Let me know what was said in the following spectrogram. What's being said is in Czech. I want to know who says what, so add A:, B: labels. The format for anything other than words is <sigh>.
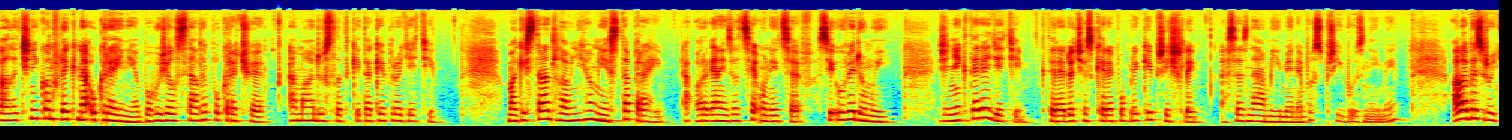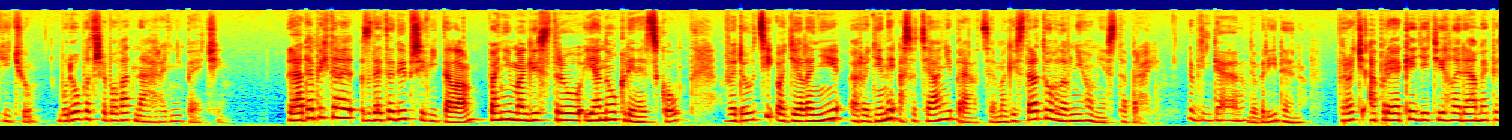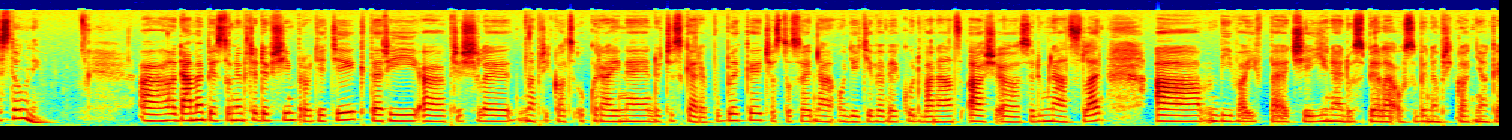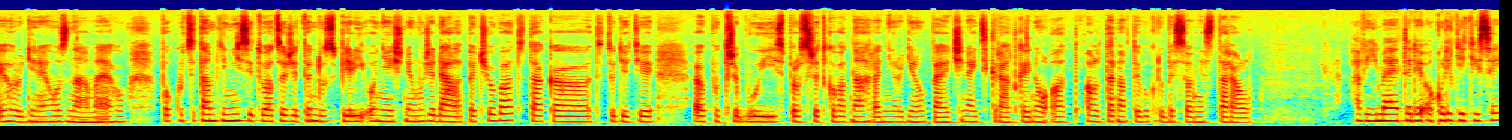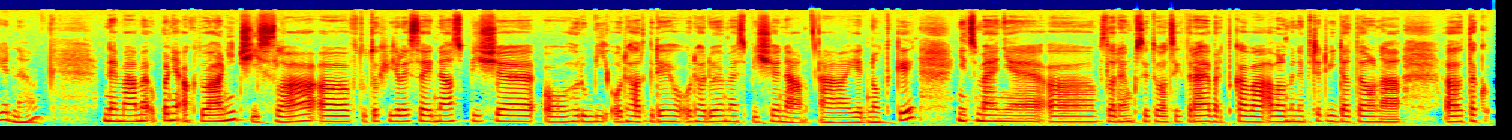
A: Válečný konflikt na Ukrajině bohužel stále pokračuje a má důsledky také pro děti. Magistrát hlavního města Prahy a organizace UNICEF si uvědomují, že některé děti, které do České republiky přišly se známými nebo s příbuznými, ale bez rodičů, budou potřebovat náhradní péči. Ráda bych zde tedy přivítala paní magistru Janou Klineckou, vedoucí oddělení rodiny a sociální práce magistratu hlavního města Prahy.
B: Dobrý den.
A: Dobrý den. Proč a pro jaké děti hledáme pěstouny?
B: A hledáme pěstouny především pro děti, kteří eh, přišli například z Ukrajiny do České republiky. Často se jedná o děti ve věku 12 až 17 eh, let a bývají v péči jiné dospělé osoby, například nějakého rodinného známého. Pokud se tam mění situace, že ten dospělý o nějž nemůže dále pečovat, tak eh, tyto děti potřebují zprostředkovat náhradní rodinnou péči, najít zkrátka jinou alternativu, kdo by se o ně staral.
A: A víme tedy, o kolik dětí se jedná?
B: Nemáme úplně aktuální čísla. V tuto chvíli se jedná spíše o hrubý odhad, kdy ho odhadujeme spíše na jednotky. Nicméně vzhledem k situaci, která je vrtkavá a velmi nepředvídatelná, tak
